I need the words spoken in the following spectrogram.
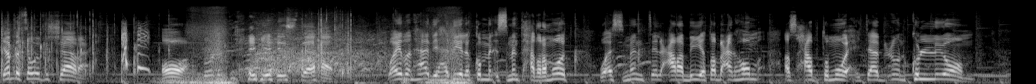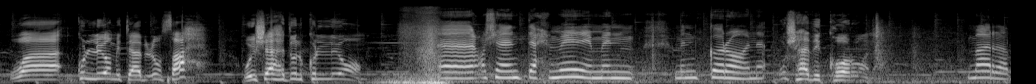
كيف بتسوي في الشارع؟ أوه اعطوا له تحيه يستاهل وأيضا هذه هدية لكم من إسمنت حضرموت وإسمنت العربية. طبعا هم أصحاب طموح يتابعون كل يوم. وكل يوم يتابعون صح؟ ويشاهدون كل يوم. آه عشان تحميني من من كورونا. وش هذه كورونا؟ مرض.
